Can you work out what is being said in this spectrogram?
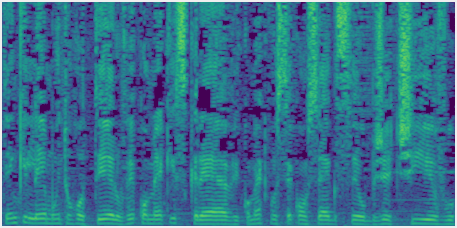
Tem que ler muito roteiro, ver como é que escreve, como é que você consegue ser objetivo.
